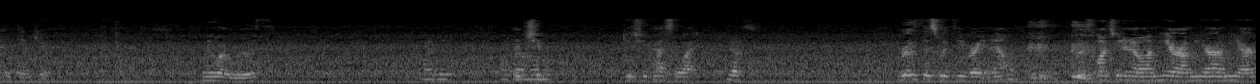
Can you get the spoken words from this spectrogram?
Okay, thank you. Knew a Ruth. I did. I Did she, remember. did she pass away? Yes. Ruth is with you right now. Ruth wants you to know I'm here, I'm here, I'm here.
